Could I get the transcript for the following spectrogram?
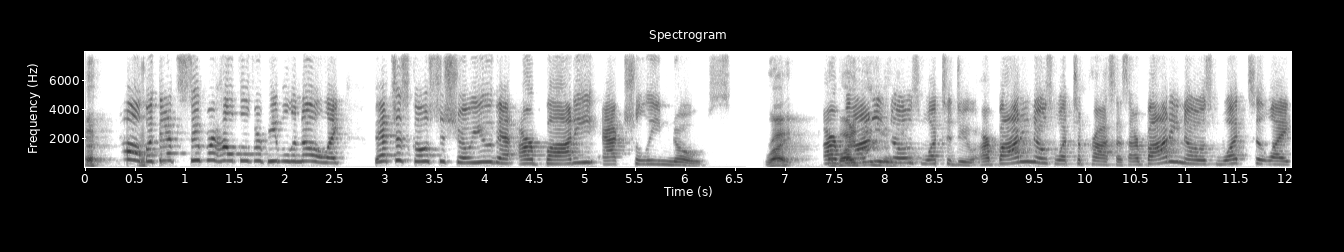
No, but that's super helpful for people to know. Like, that just goes to show you that our body actually knows. Right. Our, body body, does knows what to do. Our body knows what to process. Our body knows what to like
